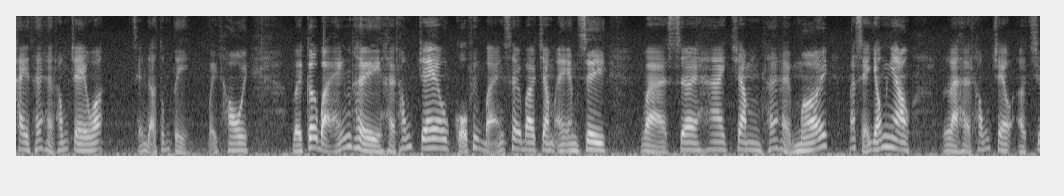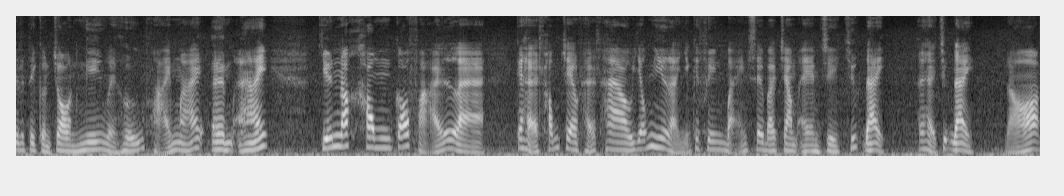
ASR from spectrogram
thay thế hệ thống treo á sẽ đỡ tốn tiền. Vậy thôi. Về cơ bản thì hệ thống treo của phiên bản C300 AMG và C200 thế hệ mới nó sẽ giống nhau là hệ thống treo Agility Control nghiêng về hướng thoải mái, êm ái. Chứ nó không có phải là cái hệ thống treo thể thao giống như là những cái phiên bản C300 AMG trước đây thế hệ trước đây. Đó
